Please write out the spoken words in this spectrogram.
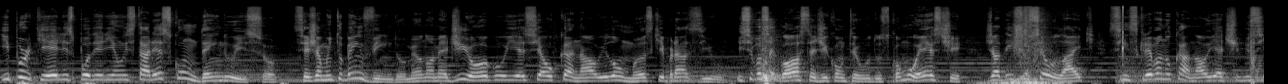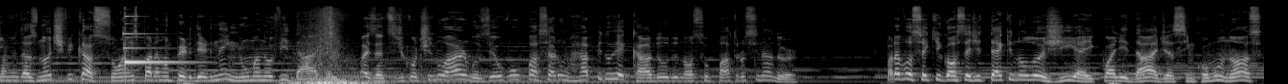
e por que eles poderiam estar escondendo isso. Seja muito bem-vindo, meu nome é Diogo e esse é o canal Elon Musk Brasil. E se você gosta de conteúdos como este, já deixe o seu like, se inscreva no canal e ative o sininho das notificações para não perder nenhuma novidade. Mas antes de continuarmos, eu vou passar um rápido recado do nosso patrocinador. Para você que gosta de tecnologia e qualidade assim como nós,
